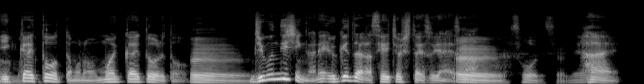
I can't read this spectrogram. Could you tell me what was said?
一回通ったものをもう一回通ると、うん。自分自身がね、受け皿が成長したりするじゃないですか。うん、そうですよね。はい。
